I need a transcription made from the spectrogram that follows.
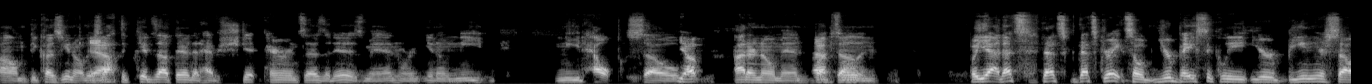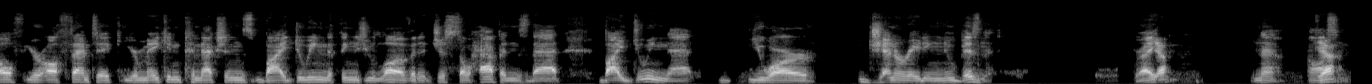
um because, you know, there's Yeah. lots of kids out there that have shit parents as it is, man, or, you know, need need help. So yep, I don't know, man. But Absolutely. um but yeah, that's that's that's great. So you're basically you're being yourself, you're authentic, you're making connections by doing the things you love and it just so happens that by doing that you are generating new business. Right? Yeah. Now, awesome.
